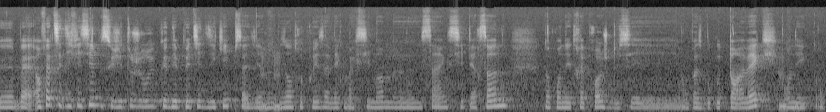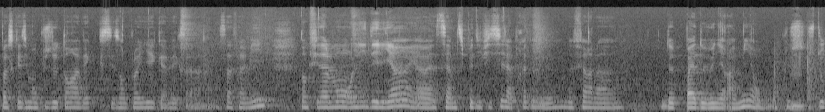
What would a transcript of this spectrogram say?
euh, ben, en fait, c'est difficile parce que j'ai toujours eu que des petites équipes, c'est-à-dire Mhm. des entreprises avec maximum 5-6 personnes. Donc, on est très proche de ces. On passe beaucoup de temps avec. Mhm. On, est, on passe quasiment plus de temps avec ses employés qu'avec sa, sa famille. Donc, finalement, on lie des liens et euh, c'est un petit peu difficile après de, de faire la. de pas devenir amis en, plus. Mhm. Surtout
